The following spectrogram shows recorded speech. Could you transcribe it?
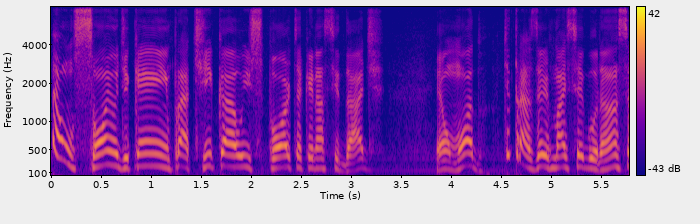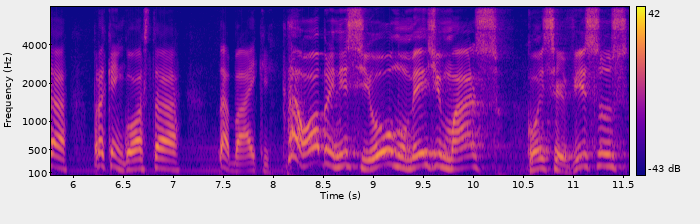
é um sonho de quem pratica o esporte aqui na cidade. É um modo de trazer mais segurança para quem gosta da bike. A obra iniciou no mês de março com os serviços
